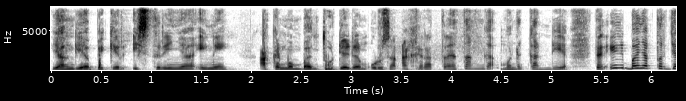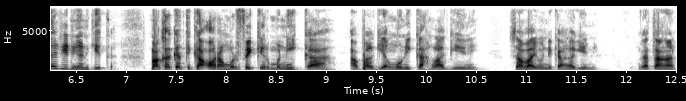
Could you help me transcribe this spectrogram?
Yang dia pikir istrinya ini akan membantu dia dalam urusan akhirat ternyata enggak menekan dia. Dan ini banyak terjadi dengan kita. Maka ketika orang berpikir menikah apalagi yang mau nikah lagi ini siapa yang menikah lagi ini? Enggak tangan.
